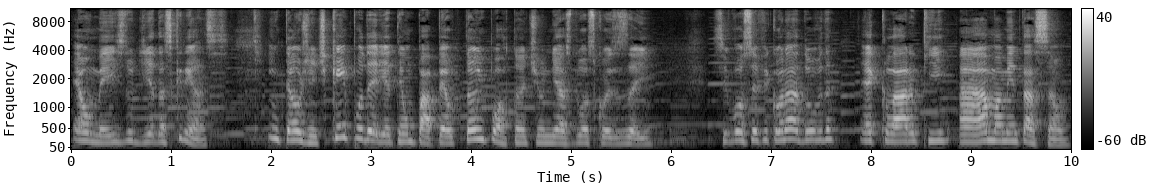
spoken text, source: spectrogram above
é o mês do Dia das Crianças. Então, gente, quem poderia ter um papel tão importante em unir as duas coisas aí? Se você ficou na dúvida, é claro que a amamentação.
